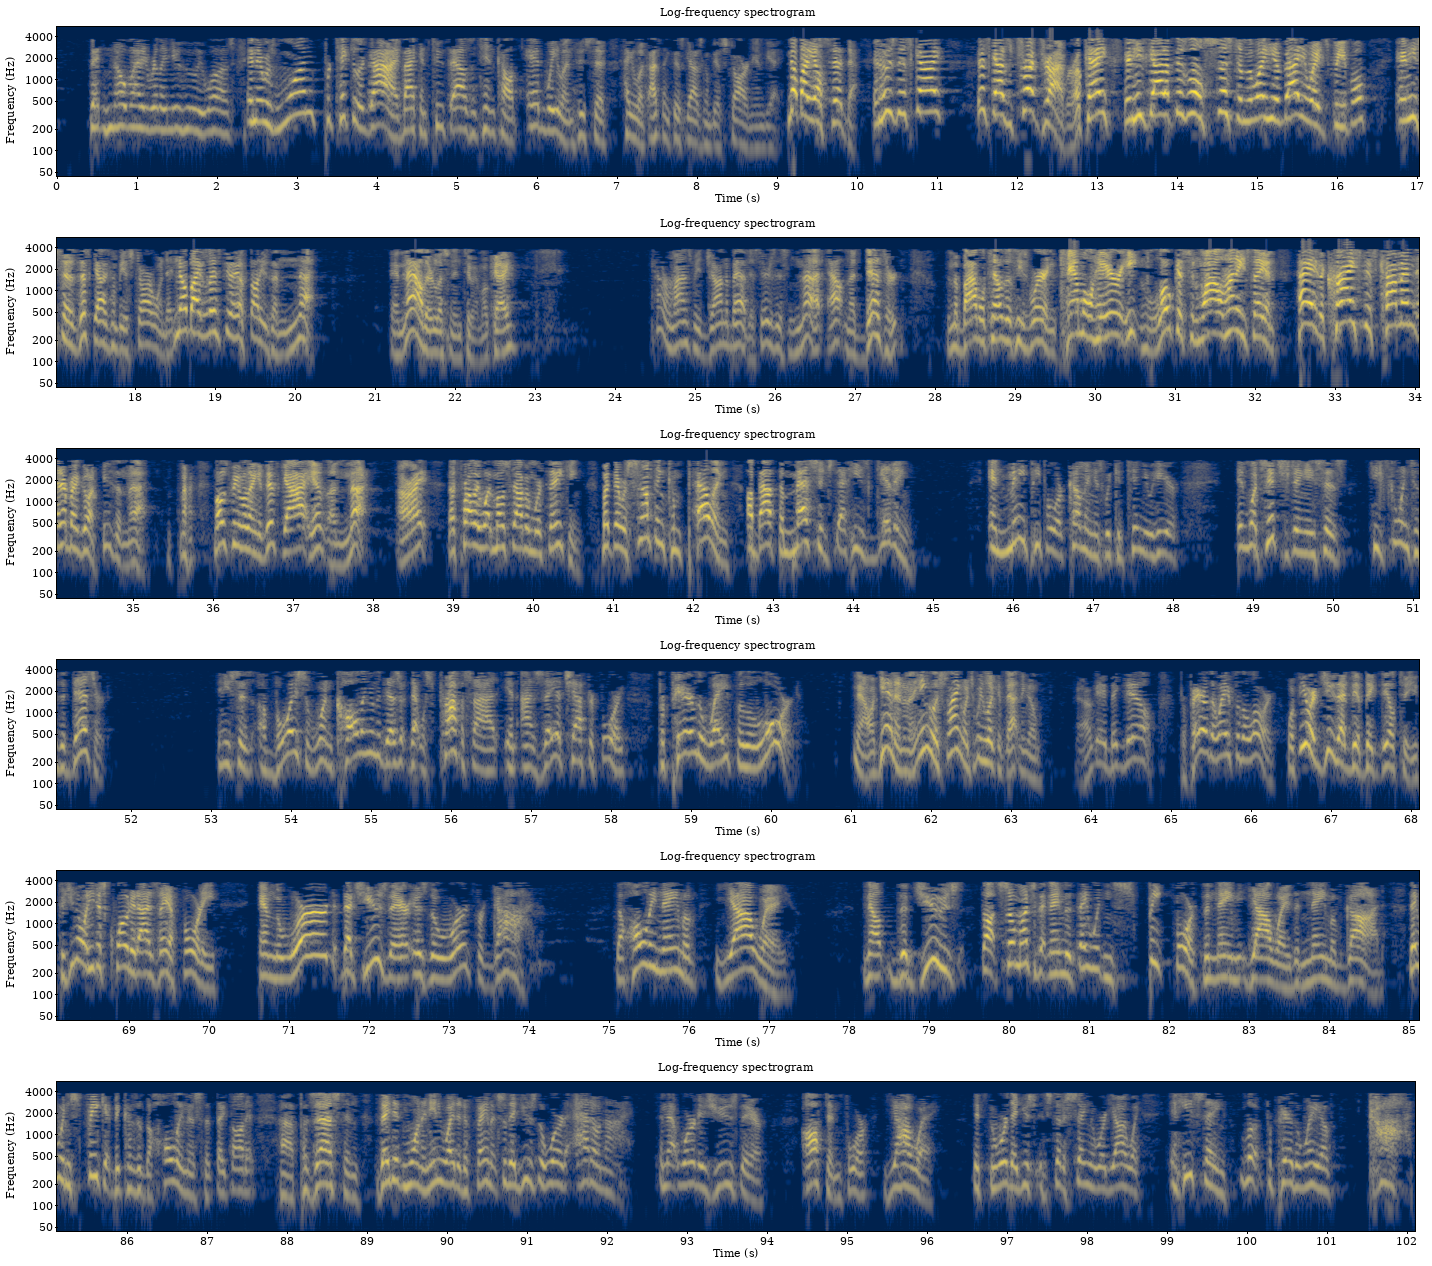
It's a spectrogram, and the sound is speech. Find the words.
that nobody really knew who he was. And there was one particular guy back in 2010 called Ed Weiland who said, hey look, I think this guy's going to be a star in the NBA. Nobody else said that. And who's this guy? This guy's a truck driver, okay? And he's got up this little system, the way he evaluates people, and he says, this guy's gonna be a star one day. Nobody listened to him. Thought he was a nut. And now they're listening to him, okay? Kind of reminds me of John the Baptist. There's this nut out in the desert, and the Bible tells us he's wearing camel hair, eating locusts and wild honey, saying, hey, the Christ is coming, and everybody going, he's a nut. most people think this guy is a nut. Alright? That's probably what most of them were thinking. But there was something compelling about the message that he's giving. And many people are coming as we continue here. And what's interesting, he says, he's going to the desert. And he says, a voice of one calling in the desert that was prophesied in Isaiah chapter 4, prepare the way for the Lord. Now again, in the English language, we look at that and go, okay, big deal. Prepare the way for the Lord. Well, if you were a Jew, that'd be a big deal to you. Because you know what? He just quoted Isaiah 40, and the word that's used there is the word for God. The holy name of Yahweh. Now, the Jews thought so much of that name that they wouldn't speak forth the name Yahweh, the name of God. They wouldn't speak it because of the holiness that they thought it uh, possessed, and they didn't want in any way to defame it, so they'd use the word Adonai. And that word is used there often for Yahweh. It's the word they'd use instead of saying the word Yahweh. And he's saying, look, prepare the way of God,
